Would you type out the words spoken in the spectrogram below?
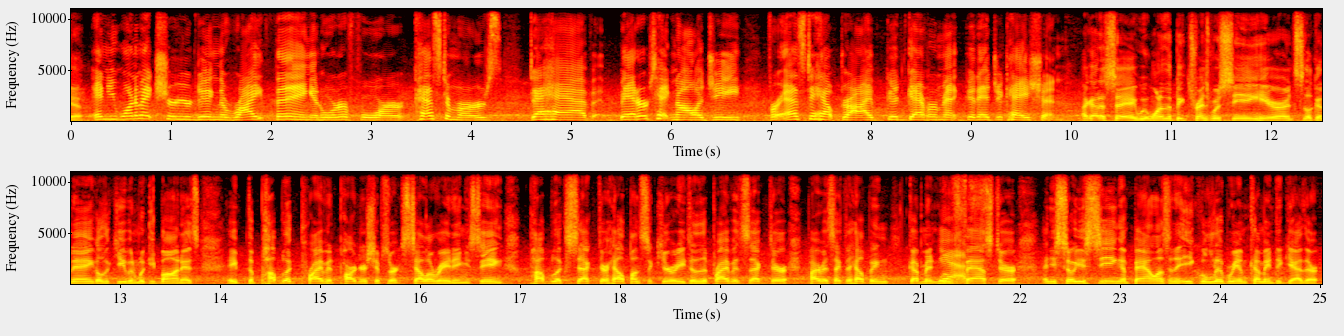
Yep. And you want to make sure you're doing the right thing in order for customers to have better technology, for us to help drive good government, good education. I got to say, one of the big trends we're seeing here at SiliconANGLE, theCUBE, and Wikibon is a, the public-private partnerships are accelerating. You're seeing public sector help on security to the private sector, private sector helping government move Yes. faster, and so you're seeing a balance and an equilibrium coming together.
